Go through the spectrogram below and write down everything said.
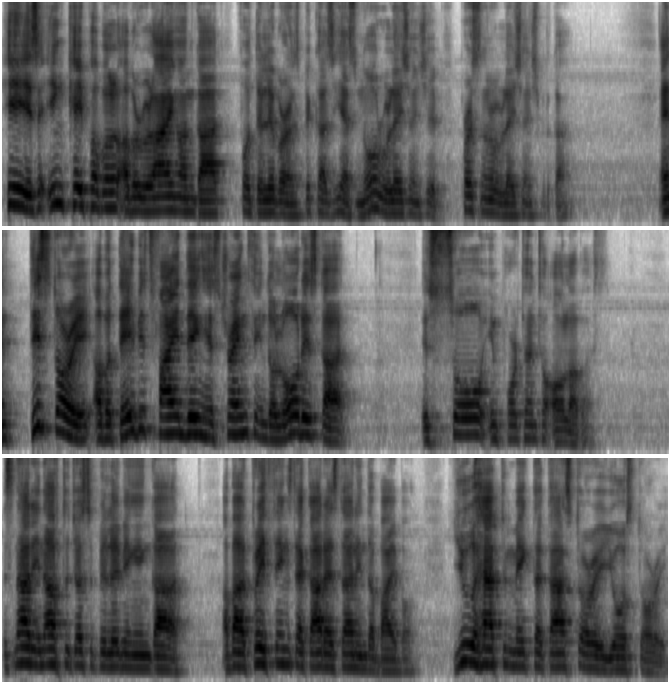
he is incapable of relying on God for deliverance because he has no relationship, personal relationship with God. And this story about David finding his strength in the Lord his God is so important to all of us. It's not enough to just believing in God about great things that God has done in the Bible. You have to make the God story your story.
